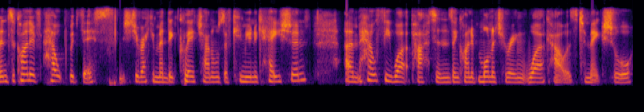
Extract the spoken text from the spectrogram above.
And to kind of help with this, she recommended clear channels of communication, um, healthy work patterns, and kind of monitoring work hours to make sure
